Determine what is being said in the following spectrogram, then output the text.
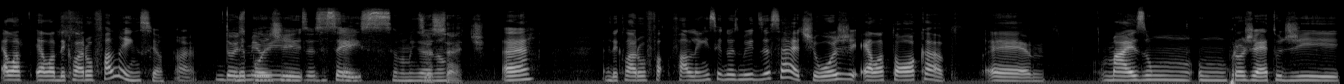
ela, ela declarou falência. É. Depois de 2016. 16, se eu não me engano. 17. É. Declarou fa- falência em 2017. Hoje ela toca é, mais um, um projeto de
